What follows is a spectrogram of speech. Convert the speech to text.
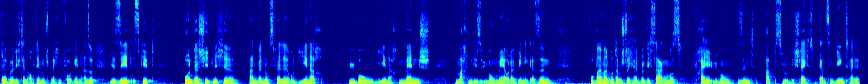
da würde ich dann auch dementsprechend vorgehen. Also ihr seht, es gibt unterschiedliche Anwendungsfälle und je nach Übung, je nach Mensch machen diese Übungen mehr oder weniger Sinn. Wobei man unterm Strich halt wirklich sagen muss, freie Übungen sind absolut nicht schlecht. Ganz im Gegenteil,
